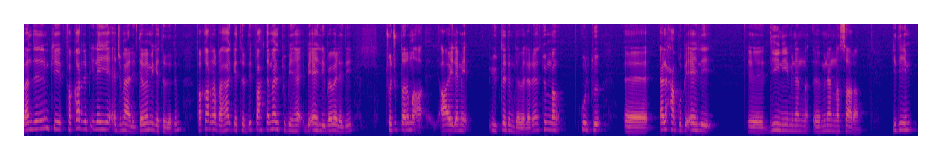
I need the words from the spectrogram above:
ben de dedim ki fakarrib ileyye ecmali devemi getir dedim. Fakarrabaha getirdi. Fahtemeltu bi ehli beveledi. Çocuklarımı ailemi yükledim develere. Tümme kultu e, elhaku bi ehli e, dini minen, e, minen nasara. Gideyim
